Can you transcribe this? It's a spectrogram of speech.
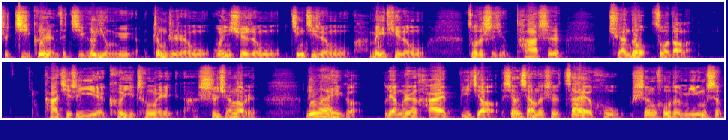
是几个人在几个领域，政治人物、文学人物、经济人物、媒体人物做的事情，他是全都做到了。他其实也可以称为啊十全老人。另外一个两个人还比较相像的是在乎身后的名声，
